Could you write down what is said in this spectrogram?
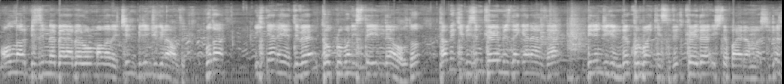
Onlar bizimle beraber olmaları için birinci günü aldık. Bu da ihtiyar heyeti ve toplumun isteğinde oldu. Tabii ki bizim köyümüzde genelde birinci günde kurban kesilir. Köyde işte bayramlaşılır.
